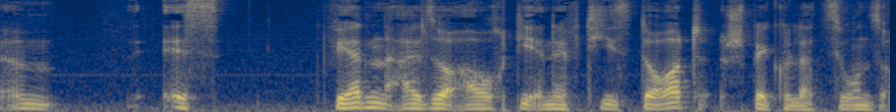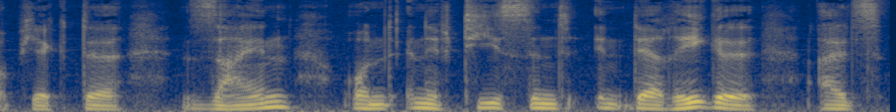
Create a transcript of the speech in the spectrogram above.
Ähm, es werden also auch die NFTs dort Spekulationsobjekte sein und NFTs sind in der Regel als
